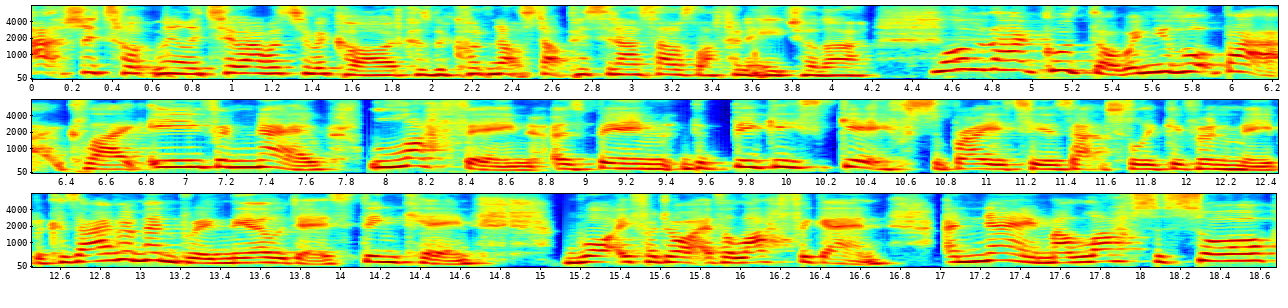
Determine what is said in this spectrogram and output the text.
Actually took nearly two hours to record because we could not stop pissing ourselves laughing at each other. Wasn't that good though? When you look back, like even now, laughing has been the biggest gift sobriety has actually given me because I remember in the early days thinking, what if I don't ever laugh again? And now my laughs are so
